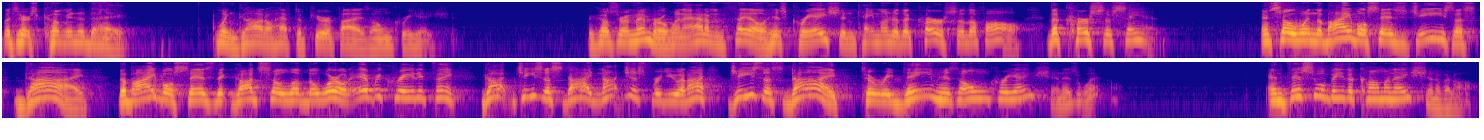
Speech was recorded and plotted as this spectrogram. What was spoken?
but there's coming a day when God will have to purify his own creation. Because remember, when Adam fell, his creation came under the curse of the fall, the curse of sin. And so when the Bible says Jesus died, the Bible says that God so loved the world, every created thing. God, Jesus died not just for you and I, Jesus died to redeem his own creation as well. And this will be the culmination of it all.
